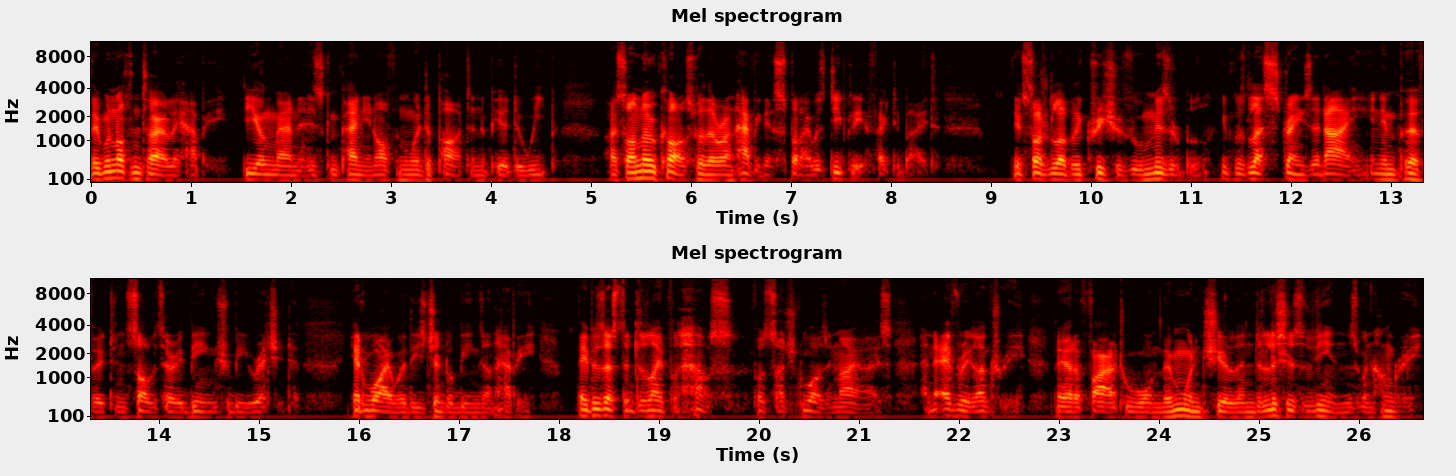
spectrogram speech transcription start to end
They were not entirely happy. The young man and his companion often went apart and appeared to weep. I saw no cause for their unhappiness, but I was deeply affected by it. If such lovely creatures were miserable, it was less strange that I, an imperfect and solitary being, should be wretched. Yet why were these gentle beings unhappy? They possessed a delightful house, for such it was in my eyes, and every luxury. They had a fire to warm them when chill, and delicious viands when hungry.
